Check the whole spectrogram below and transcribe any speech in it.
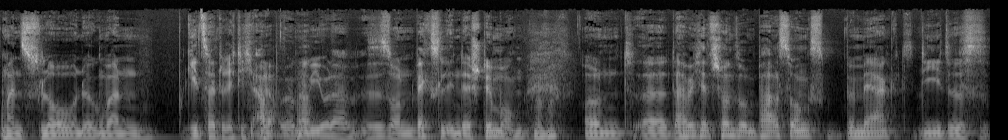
man slow und irgendwann geht es halt richtig ab ja, irgendwie ja. oder es ist so ein Wechsel in der Stimmung. Mhm. Und äh, da habe ich jetzt schon so ein paar Songs bemerkt, die das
